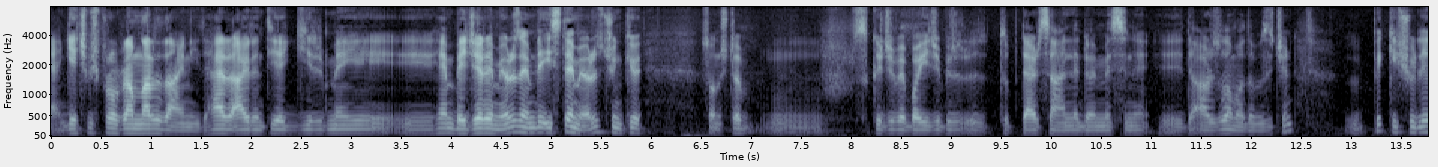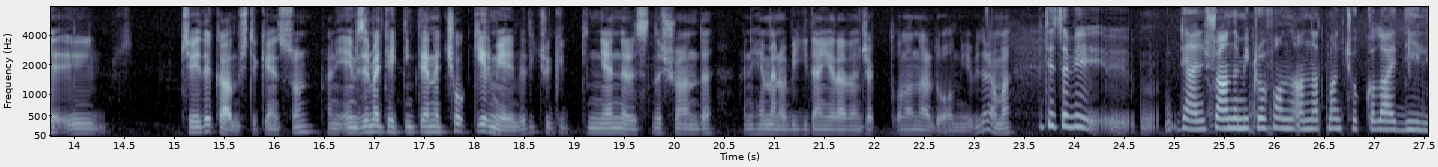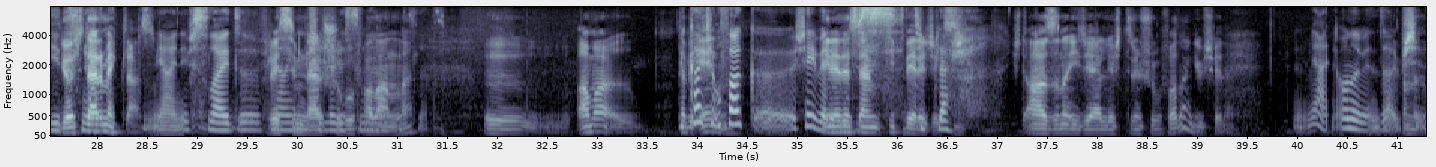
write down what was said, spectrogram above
yani geçmiş programlarda da aynıydı. Her ayrıntıya girmeyi e, hem beceremiyoruz hem de istemiyoruz. Çünkü sonuçta sıkıcı ve bayıcı bir tıp dersi haline dönmesini de arzulamadığımız için. Peki şöyle şeyde kalmıştık en son. Hani emzirme tekniklerine çok girmeyelim dedik. Çünkü dinleyenler arasında şu anda hani hemen o bilgiden yararlanacak olanlar da olmayabilir ama. Bir de tabii e, yani şu anda mikrofonla anlatmak çok kolay değil diye Göstermek lazım. Yani slaydı falan Resimler, şu bu falanla. Ee, ama Birkaç en, ufak e, şey verebiliriz. Yine de sen tip vereceksin. Tipler. İşte ağzına iyice yerleştirin şu bu falan gibi şeyler. Yani ona benzer bir şey.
